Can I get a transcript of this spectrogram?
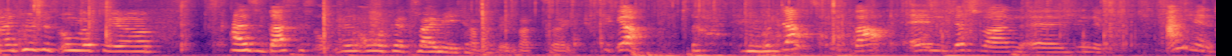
Mein Tisch ist ungefähr. Also, das ist, sind ungefähr zwei Meter, was er gerade zeigt. Ja. Und das war, ähm, das waren äh, hier eine Anhäng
